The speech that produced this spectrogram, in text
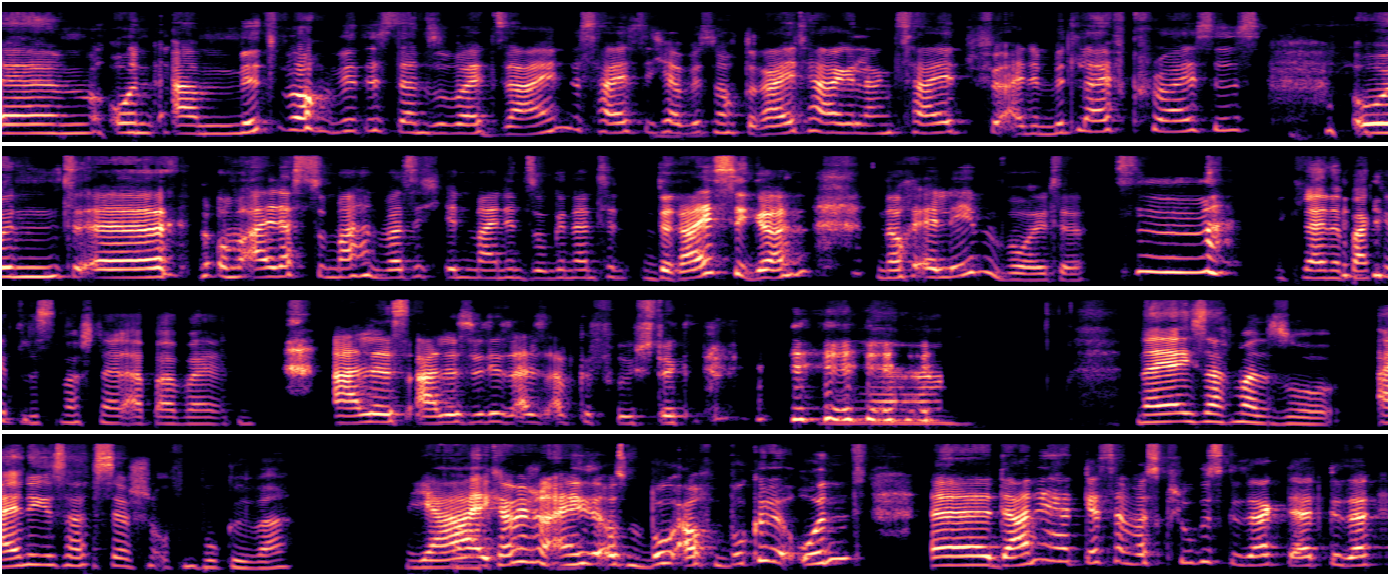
Ähm, und am Mittwoch wird es dann soweit sein. Das heißt, ich habe jetzt noch drei Tage lang Zeit für eine Midlife-Crisis und äh, um all das zu machen, was ich in meinen sogenannten 30ern noch erleben wollte. Die kleine Bucketlist noch schnell abarbeiten. Alles, alles, wird jetzt alles abgefrühstückt. Ja. Naja, ich sag mal so, einiges hast du ja schon auf dem Buckel, wa? Ja, ich habe ja schon einiges aus dem auf dem Buckel und äh, Daniel hat gestern was Kluges gesagt. Er hat gesagt,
